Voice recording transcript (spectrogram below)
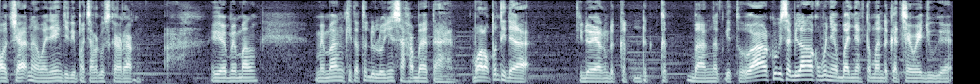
Ocha namanya yang jadi pacarku sekarang. Ya memang memang kita tuh dulunya sahabatan. Walaupun tidak tidak yang deket-deket banget gitu. Aku bisa bilang aku punya banyak teman dekat cewek juga.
